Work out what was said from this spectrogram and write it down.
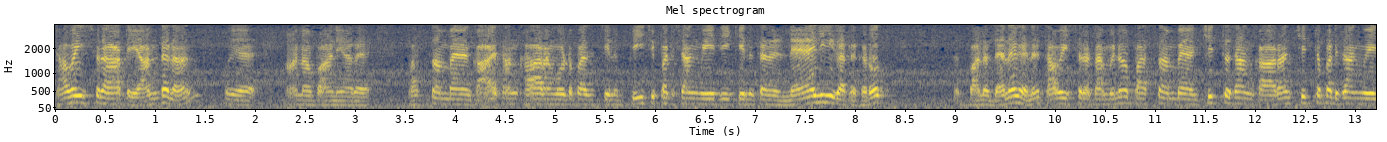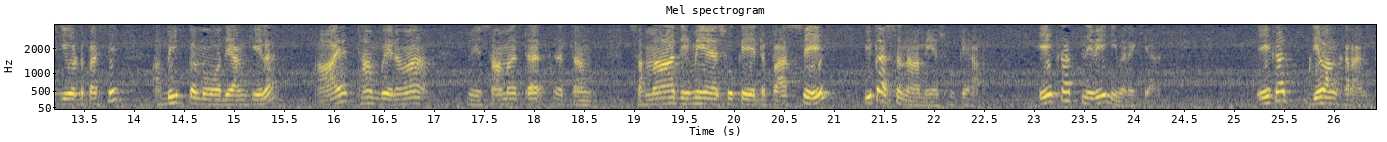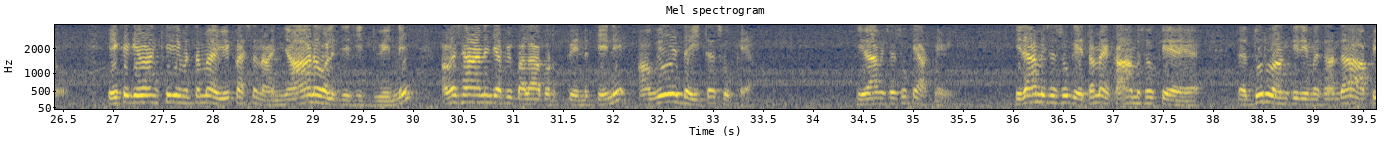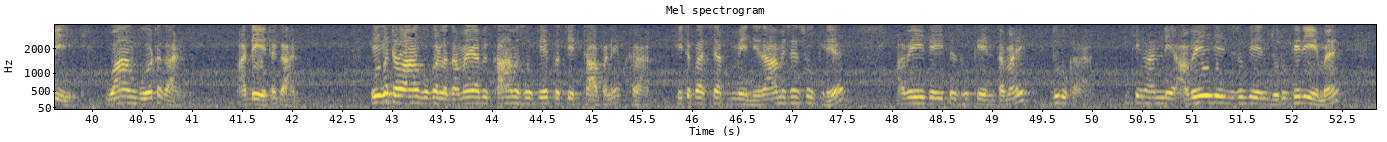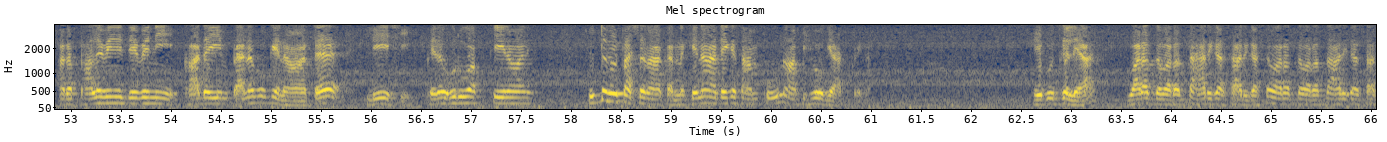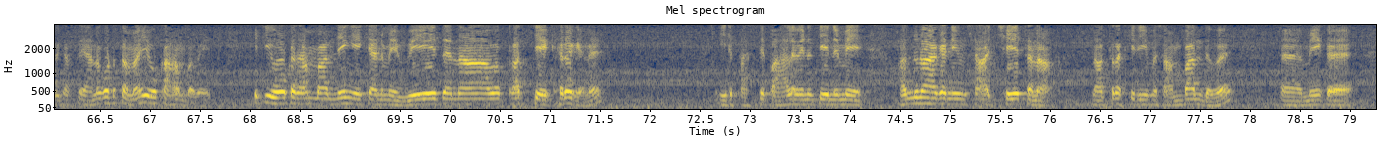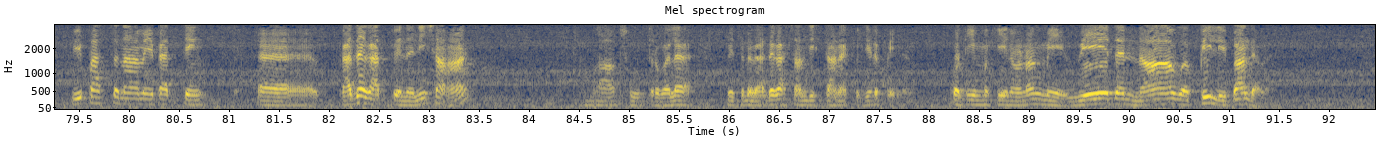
තව ඉස්සරහට යන්න නම් ඔය ආනාපානිය අර පස්සම්බයං කාය සංඛාරං වලට පස්සේ තියෙන පීචි පරිසංවේදී කියන තැන නෑලීගත කරොත් බණ දැනගෙන තව ඉස්සරට හම් වෙනවා පස්සම්බයං චිත්ත සංඛාරං චිත්ත පරිසංවේදී වලට පස්සේ අභිප්පමෝදයන් කියලා ආයත් හම් වෙනවා මේ සමත නැත්නම් සමාධිමය සුඛයට පස්සේ විපස්සනාමය සුඛය. ඒකත් නෙවෙයි නිවන කියන්නේ. ඒකත් ගෙවම් කරන්න ඕන. ඒක ගෙවම් කිරීම තමයි විපස්සනා ඥානවලදී සිද්ධ වෙන්නේ. අවසානයේදී අපි බලාපොරොත්තු වෙන්න තියෙන්නේ අවේදිත සුඛය. ඊරාමිෂ සුඛයක් නෙවෙයි. ඊරාමිෂ සුඛය තමයි කාම සුඛය දුරුවන් කිරීම සඳහා අපි වාංගුවට ගන්න. අඩේට ගන්න. ඒකට වාංගු කරලා තමයි අපි කාම සුඛේ ප්‍රතිස්ථාපනය කරන්නේ. ඊට පස්සේ අපි මේ ඊරාමිෂ සුඛය අවේදිත සුඛයෙන් තමයි දුරු කරන්නේ. ඉතින් අන්නේ අවේදිත සුඛයෙන් දුරු කිරීම අර පළවෙනි දෙවෙනි කඩයින් පැනපු කෙනාට ලේසි පෙරහුරුවක් තියෙනවානේ. සුද්ධ විපස්සනා කරන කෙනාට ඒක සම්පූර්ණ අභියෝගයක් වෙනවා. මේ පුද්ගලයා වරද්ද වරද්ද හරිගස හරිගස වරද්ද වරද්ද හරිගස හරිගස යනකොට තමයි ඕක හම්බ වෙන්නේ. ඉතින් ඕක සම්බන්ධයෙන් ඒ කියන්නේ මේ වේදනාව ප්‍රත්‍ය කරගෙන ඊට පස්සේ පහළ වෙන තියෙන මේ හඳුනා ගැනීම සහ චේතනා නතර කිරීම සම්බන්ධව මේක විපස්සනාමේ පැත්තෙන් වැදගත් වෙන නිසා භාග සූත්‍රවල මෙතන වැදගත් සම්දිස්ථානයක් විදිහට පෙන්නනවා. කොටින්ම කියනවා නම් මේ වේදනාව පිළිබඳව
